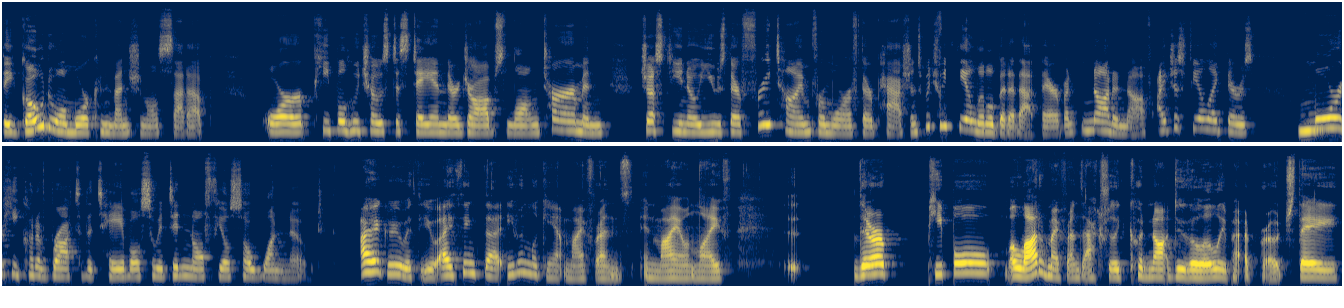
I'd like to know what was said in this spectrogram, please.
they go to a more conventional setup or people who chose to stay in their jobs long term and just you know use their free time for more of their passions which we see a little bit of that there but not enough i just feel like there's more he could have brought to the table so it didn't all feel so one note. I agree with you. I think that even looking at my friends in my own life, uh, there are people, a lot of my friends actually could not do the lily pad approach. They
